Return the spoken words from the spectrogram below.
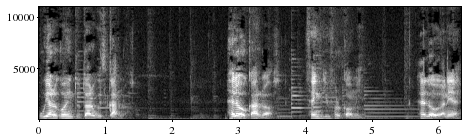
we are going to talk with Carlos. Hello, Carlos. Thank you for coming. Hello, Daniel.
